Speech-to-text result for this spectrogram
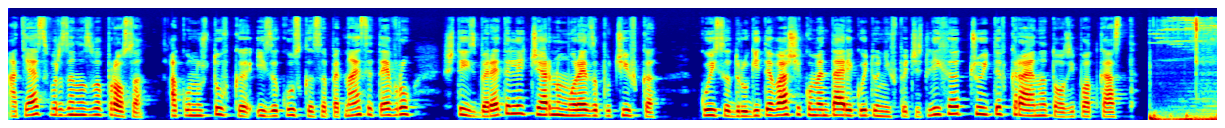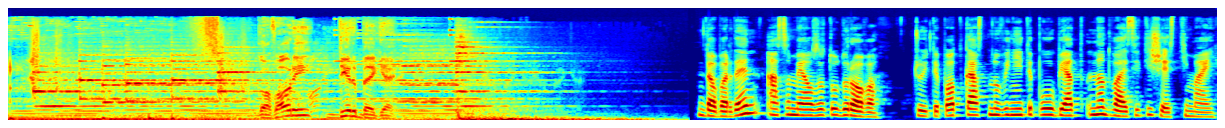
А тя е свързана с въпроса. Ако нощувка и закуска са 15 евро, ще изберете ли Черно море за почивка? Кои са другите ваши коментари, които ни впечатлиха, чуйте в края на този подкаст. Говори Дирбеге. Добър ден, аз съм Елза Тодорова. Чуйте подкаст новините по обяд на 26 май.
